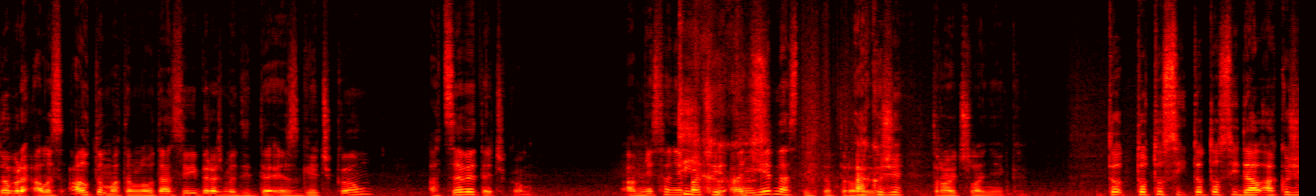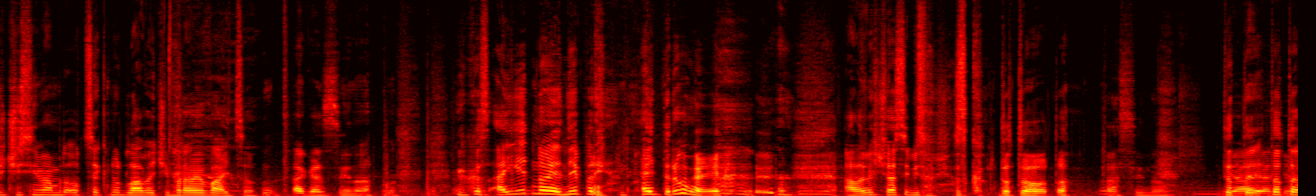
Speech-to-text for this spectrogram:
Dobre, ale s automatom, lebo tam si vyberáš medzi DSGčkom a CVTčkom. A mne sa nepáči ani jedna z týchto troj, Akože trojčleniek. to, toto, si, toto si dal, akože či si mám odseknúť ľavé či pravé vajco. tak asi, no. Aj jedno je nepríjemné, aj druhé. Ale vieš čo, asi by som šiel skôr do tohoto. Asi, no. Toto, je, toto,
